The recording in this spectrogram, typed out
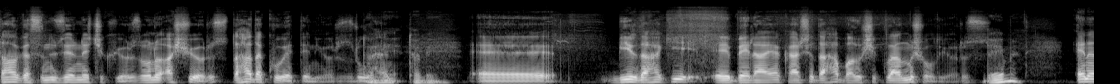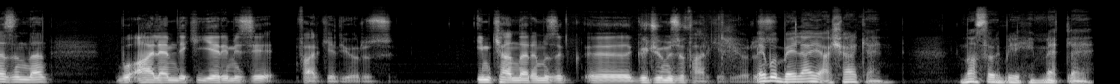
dalgasının üzerine çıkıyoruz. Onu aşıyoruz. Daha da kuvvetleniyoruz ruhen. Tabii tabii. Ee, bir dahaki e, belaya karşı daha bağışıklanmış oluyoruz. Değil mi? En azından bu alemdeki yerimizi fark ediyoruz. İmkanlarımızı, e, gücümüzü fark ediyoruz. Ve bu belayı aşarken nasıl bir himmetle,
